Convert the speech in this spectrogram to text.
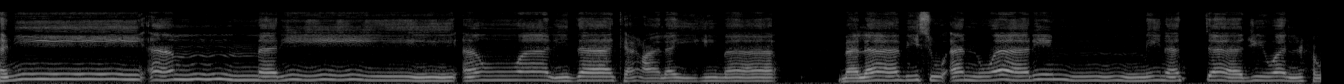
هنيئا مريئا والداك عليهما ملابس أنوار من التاج والحور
